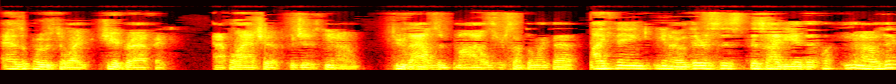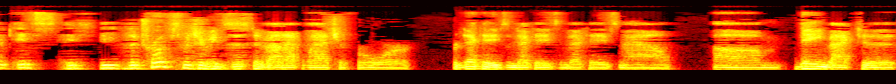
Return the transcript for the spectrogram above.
as opposed to like geographic Appalachia, which is, you know, 2,000 miles or something like that. I think, you know, there's this, this idea that, you know, there, it's, it's the, the tropes which have existed about Appalachia for, for decades and decades and decades now, um, dating back to,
